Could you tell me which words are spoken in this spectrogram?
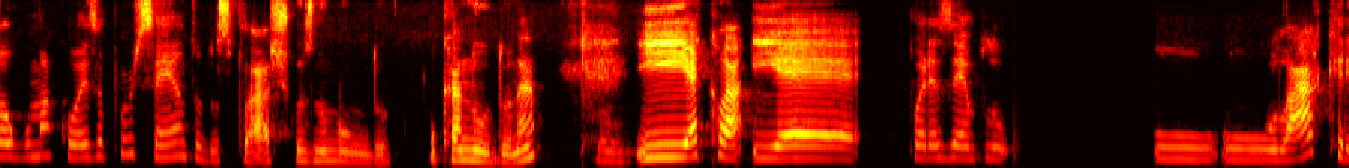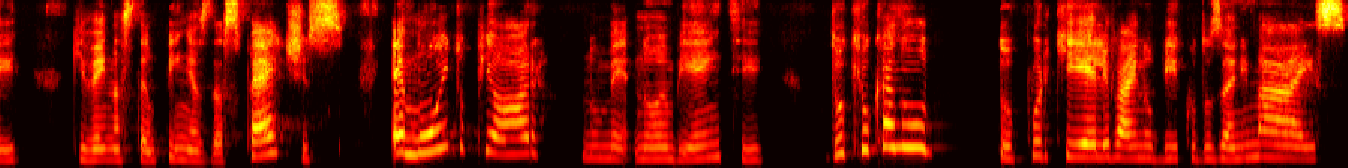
alguma coisa por cento dos plásticos no mundo, o canudo, né? E é, e é, por exemplo, o, o lacre que vem nas tampinhas das pets é muito pior no, no ambiente do que o canudo, porque ele vai no bico dos animais,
